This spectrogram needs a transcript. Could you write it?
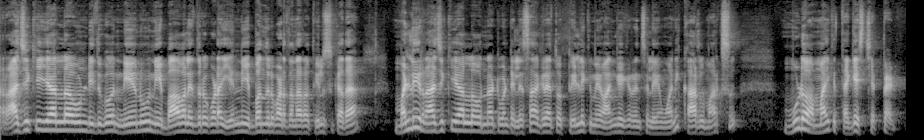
రాజకీయాల్లో ఉండి ఇదిగో నేను నీ బావలిద్దరూ కూడా ఎన్ని ఇబ్బందులు పడుతున్నారో తెలుసు కదా. మళ్ళీ రాజకీయాల్లో ఉన్నటువంటి లిసాగ్రేతో పెళ్ళికి మేము అంగీకరించలేము అని కార్ల్ మార్క్స్ మూడో అమ్మాయికి తెగేసి చెప్పాడు.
